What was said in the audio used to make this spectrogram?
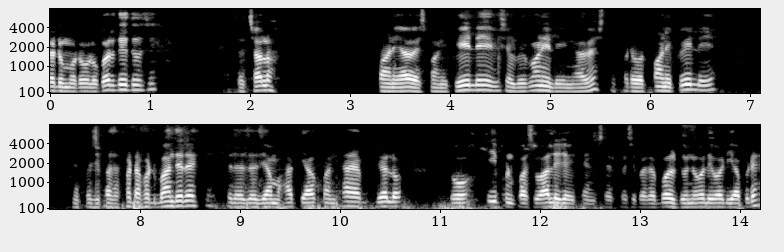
ચડું મોટું ઓલું કરી દીધું છે. તો ચાલો, પાણી આવે છે, પાણી પી લઈએ, વિશાલભાઈ પાણી લઈને આવે છે. તો ફટાફટ પાણી પી લઈએ. ને પછી પાછા ફટાફટ બાંધી રાખીએ કદાચ હજી આમાં હાથી આપવાનું થાય બેલો તો એ પણ પાછું હાલી જાય ટેન્શન પછી પાછા બળદુને ઓલી વાડી આપણે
